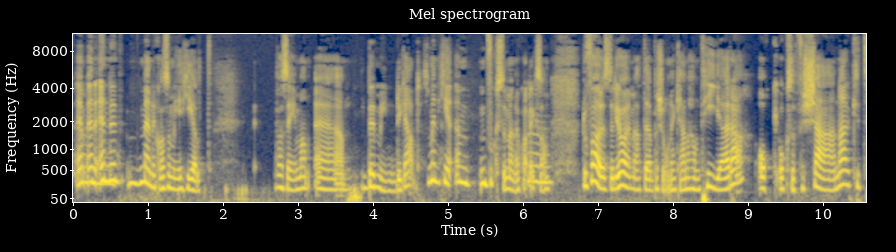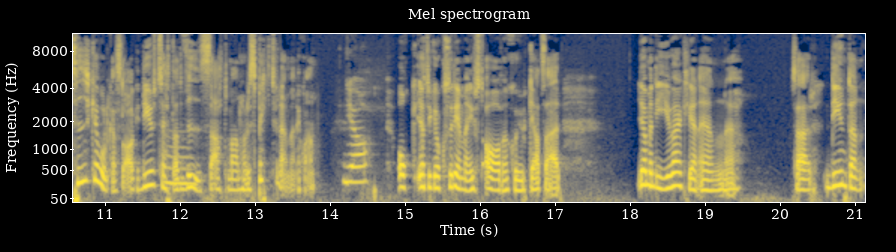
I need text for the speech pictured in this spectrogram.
en, en, en människa som är helt vad säger man, eh, bemyndigad, som en, en vuxen människa liksom. Då föreställer jag mig att den personen kan hantera och också förtjänar kritik av olika slag. Det är ju ett sätt att visa att man har respekt för den människan. Ja. Och jag tycker också det med just avundsjuka, att så här, ja men det är ju verkligen en, så här, det är ju inte en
